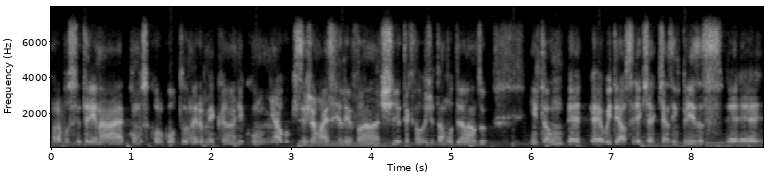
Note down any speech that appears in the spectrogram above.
para você treinar, como você colocou, o torneiro mecânico em algo que seja mais relevante, a tecnologia está mudando. Então, é, é, o ideal seria que, que as empresas é, é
